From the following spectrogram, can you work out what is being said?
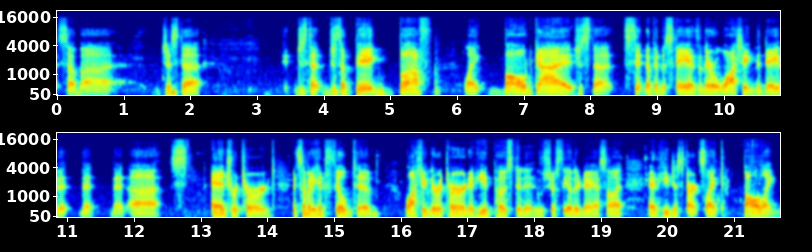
some uh just uh just a just a big buff like bald guy just uh sitting up in the stands and they were watching the day that that that uh Edge returned and somebody had filmed him watching the return and he had posted it. It was just the other day I saw it and he just starts like bawling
